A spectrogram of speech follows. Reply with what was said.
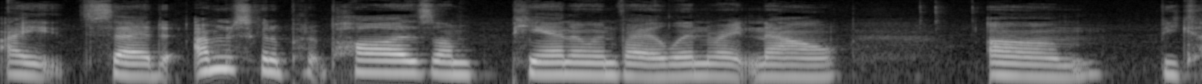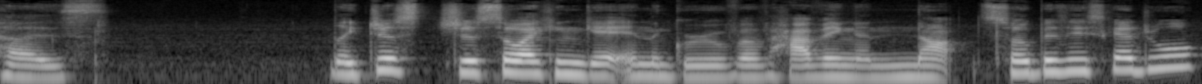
I said I'm just gonna put a pause on piano and violin right now, um, because like just just so I can get in the groove of having a not so busy schedule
